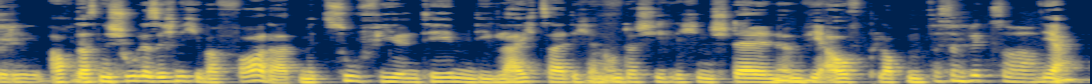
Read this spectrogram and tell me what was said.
Die, auch dass eine Schule sich nicht überfordert mit zu vielen Themen, die gleichzeitig an unterschiedlichen Stellen irgendwie aufploppen. Das im Blick zu haben. Ja, ne?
